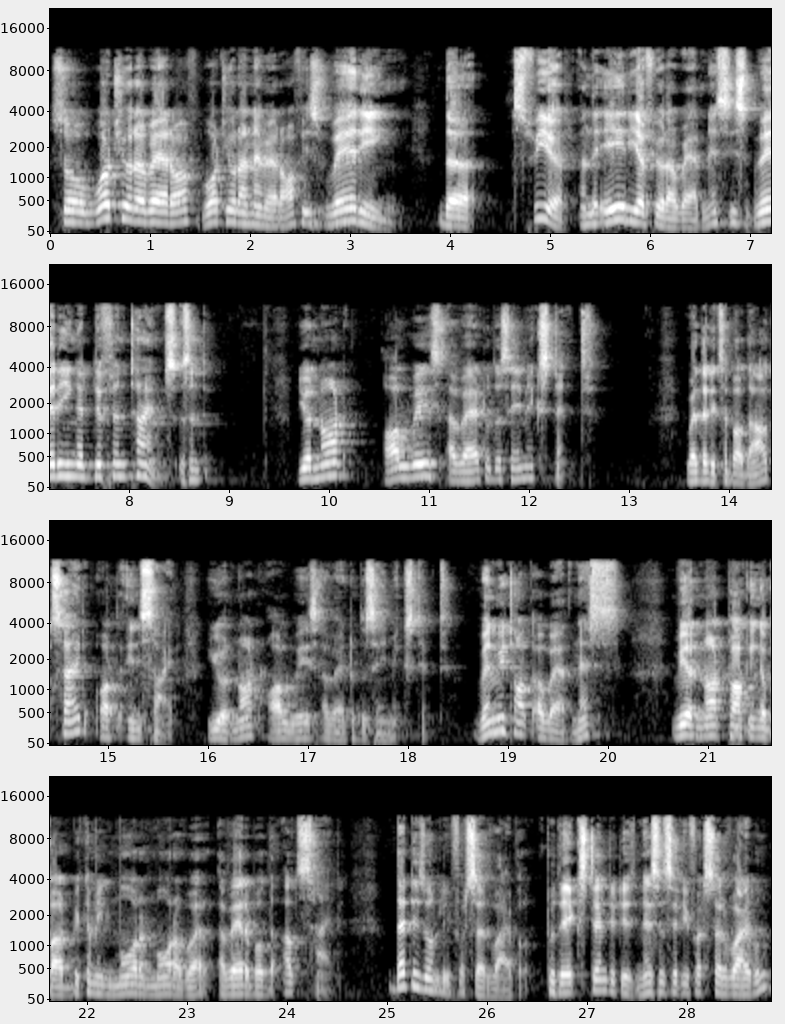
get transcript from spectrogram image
So what you're aware of, what you're unaware of is varying. The sphere and the area of your awareness is varying at different times, isn't it? You're not always aware to the same extent. Whether it's about the outside or the inside, you are not always aware to the same extent. When we talk awareness, we are not talking about becoming more and more aware, aware about the outside. That is only for survival. To the extent it is necessary for survival,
